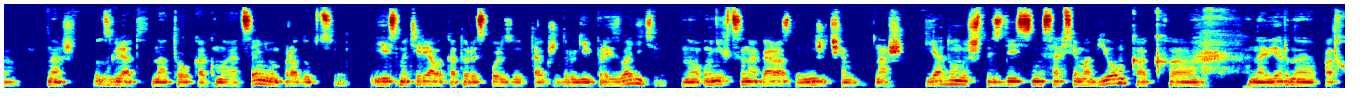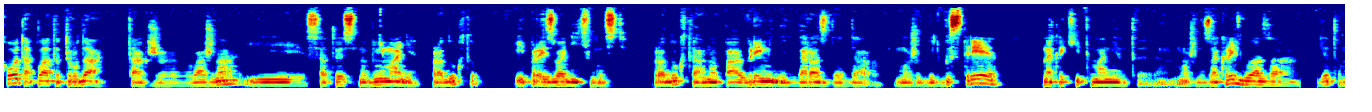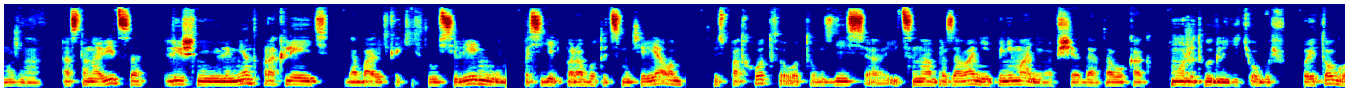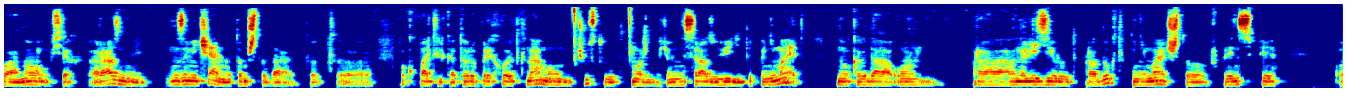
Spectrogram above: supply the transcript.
наш взгляд на то, как мы оцениваем продукцию. Есть материалы, которые используют также другие производители, но у них цена гораздо ниже, чем наша. Я думаю, что здесь не совсем объем, как, э, наверное, подход, оплата труда также важна, и, соответственно, внимание к продукту и производительность продукта, она по времени гораздо, да, может быть быстрее, на какие-то моменты можно закрыть глаза, где-то можно остановиться, лишний элемент проклеить, добавить каких-то усилений, посидеть, поработать с материалом. То есть подход, вот он здесь а, и ценообразование, и понимание вообще да, того, как может выглядеть обувь по итогу, оно у всех разное. Мы замечаем о том, что да, тот э, покупатель, который приходит к нам, он чувствует, может быть, он не сразу видит и понимает, но когда он проанализирует продукт, понимает, что, в принципе,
